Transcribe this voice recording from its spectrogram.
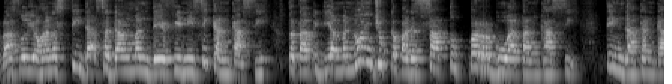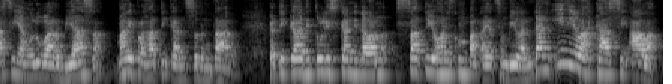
Rasul Yohanes tidak sedang mendefinisikan kasih, tetapi dia menunjuk kepada satu perbuatan kasih, tindakan kasih yang luar biasa. Mari perhatikan sebentar. Ketika dituliskan di dalam 1 Yohanes 4 ayat 9, dan inilah kasih Allah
